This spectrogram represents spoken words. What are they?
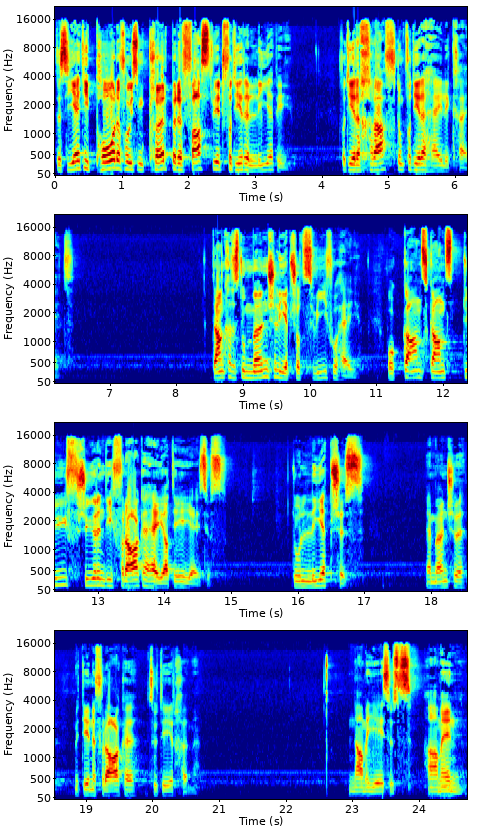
dass jede Pore von unserem Körper erfasst wird von deiner Liebe, von deiner Kraft und von deiner Heiligkeit. Danke, dass du Menschen liebst, die Zweifel haben, die ganz, ganz tief schürende Fragen haben an dich, Jesus. Du liebst es, wenn Menschen mit ihren Fragen zu dir kommen. Im Namen Jesus. Amen.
